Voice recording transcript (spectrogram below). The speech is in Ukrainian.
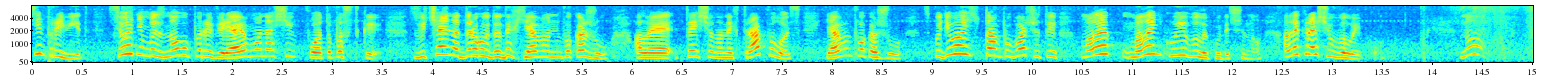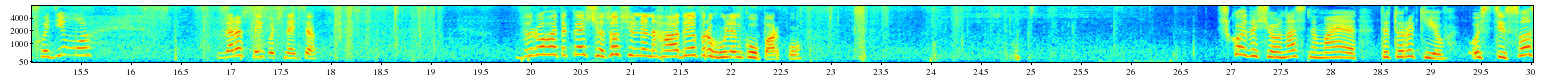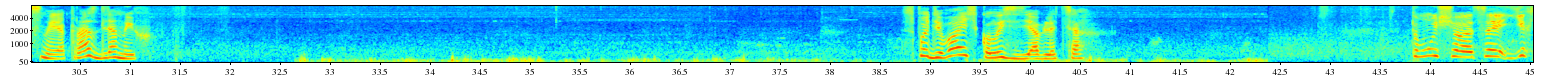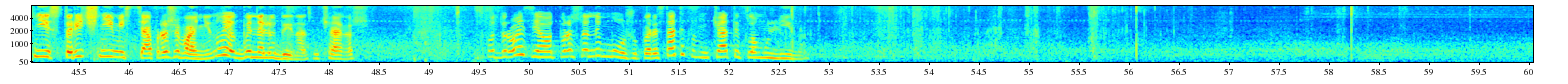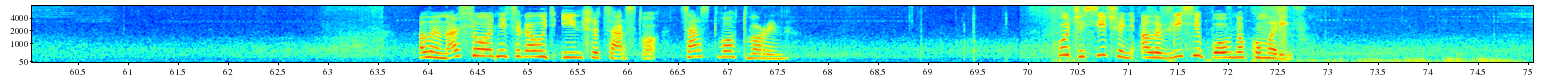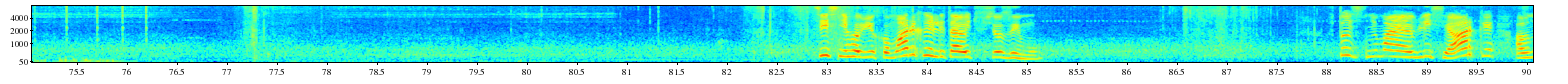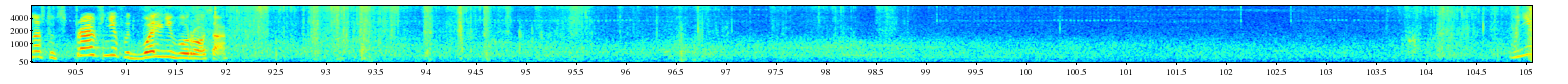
Усім привіт! Сьогодні ми знову перевіряємо наші фотопастки. Звичайно, дорогу до них я вам не покажу, але те, що на них трапилось, я вам покажу. Сподіваюсь, там побачити маленьку і велику дичину, але краще велику. Ну, ходімо. Зараз все і почнеться. Дорога така, що зовсім не нагадує прогулянку у парку. Шкода, що у нас немає тетороків. Ось ці сосни якраз для них. Сподіваюсь, колись з'являться. Тому що це їхні історичні місця проживання. Ну, якби не людина, звичайно ж. По дорозі я от просто не можу перестати помічати фламуліну. Але нас сьогодні цікавить інше царство царство тварин. Хоч і січень, але в лісі повно комарів. Ці снігові комарики літають всю зиму. Хтось знімає в лісі арки, а у нас тут справжні футбольні ворота.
